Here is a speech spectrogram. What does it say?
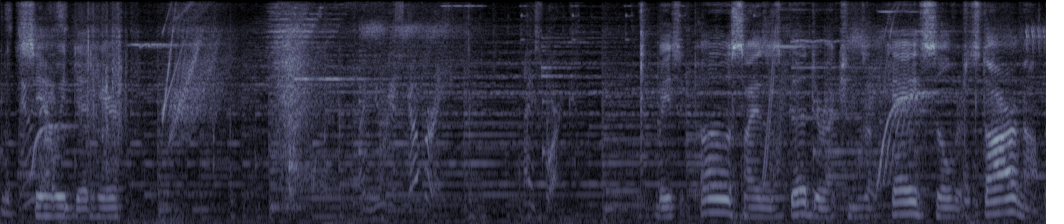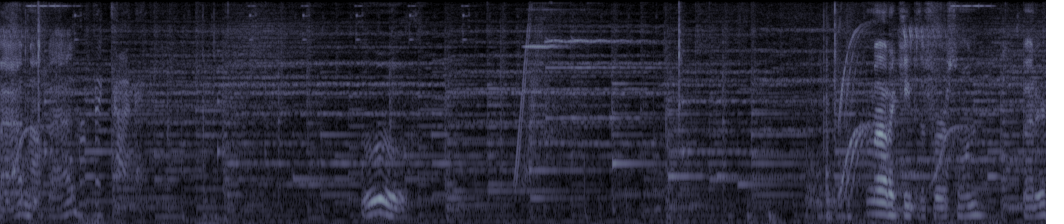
Let's see how we did here. Basic pose, size is good, direction's okay, silver star, not bad, not bad. Ooh. I'm about to keep the first one. Better.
